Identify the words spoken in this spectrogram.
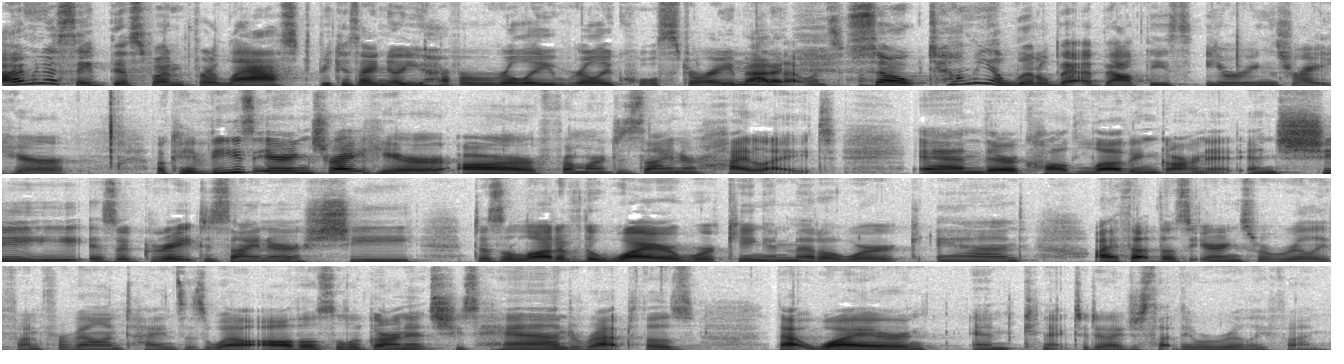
I'm going to save this one for last because I know you have a really, really cool story yeah, about it. That one's fun. So tell me a little bit about these earrings right here. Okay, these earrings right here are from our designer Highlight, and they're called Love and Garnet. And she is a great designer. She does a lot of the wire working and metal work, and I thought those earrings were really fun for Valentine's as well. All those little garnets, she's hand wrapped those that wire and, and connected it. I just thought they were really fun.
